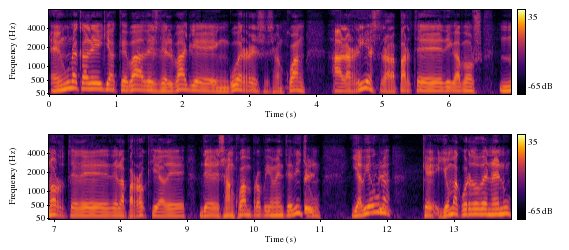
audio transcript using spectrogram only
en una calella que va desde el valle en Güerres, San Juan, a la Riestra, la parte, digamos, norte de, de la parroquia de, de San Juan propiamente dicho. Sí. Y había una que yo me acuerdo de Nenu,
